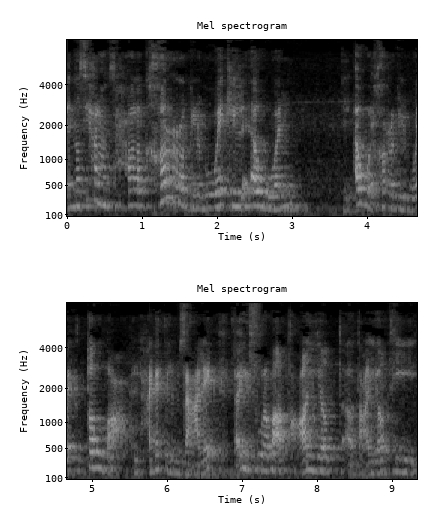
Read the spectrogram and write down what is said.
النصيحة اللي هنصحها لك خرج اللي جواك الأول الأول خرج اللي جواك طلع الحاجات اللي مزعلاك في أي صورة بقى تعيط تعيطي.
